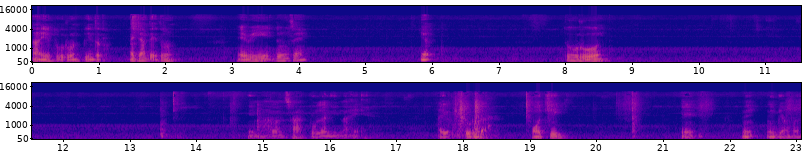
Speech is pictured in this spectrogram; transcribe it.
Ayo turun. Pinter. Ayo cantik turun Ewi turun sayang yuk. Turun. Ini malam satu lagi naik. Ayo turun dah. Mochi. eh nih bilang main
